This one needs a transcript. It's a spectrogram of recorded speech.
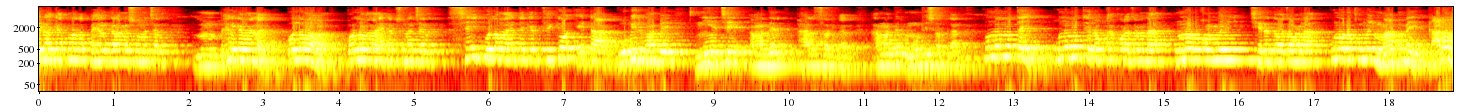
এর আগে আপনারা পেহেলগ্রামে শুনেছেন পেহেলগ্রামে নাই পোলওয়ামা পোলওয়ামা অ্যাটাক শুনেছেন, সেই পল্লমা অ্যাটাকের থেকেও এটা গভীরভাবে নিয়েছে আমাদের ভারত সরকার, আমাদের মোদী সরকার। কোনো মতেই কোনো মতেই রক্ষা করা যাবে না, কোনো রকমই ছেড়ে দেওয়া যাবে না, কোনো রকমই মাপ নেই। কারণ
